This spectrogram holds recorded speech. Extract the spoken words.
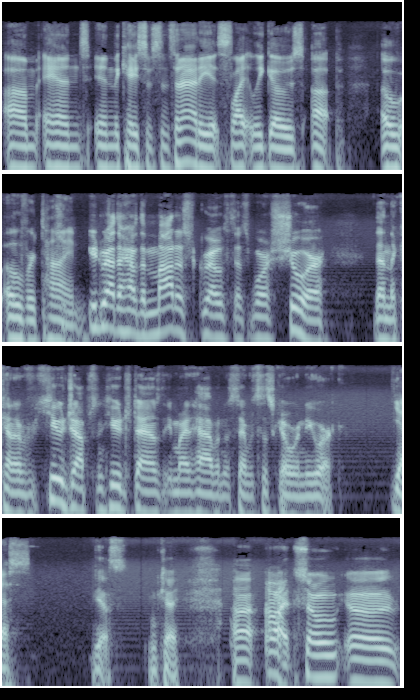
Um, and in the case of Cincinnati, it slightly goes up o- over time. You'd rather have the modest growth that's more sure than the kind of huge ups and huge downs that you might have in San Francisco or New York. Yes. Yes. Okay. Uh, all right. So uh,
